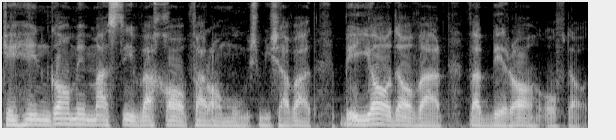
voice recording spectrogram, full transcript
که هنگام مستی و خواب فراموش می شود به یاد آورد و به راه افتاد.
